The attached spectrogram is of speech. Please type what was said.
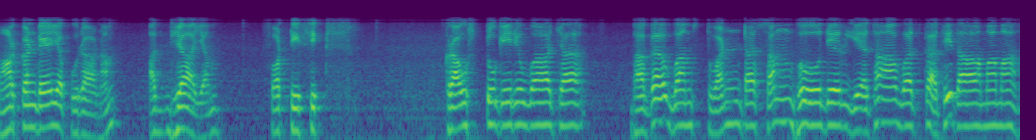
मार्कण्डेयपुराणम् अध्यायं फोर्टिसिक्स् क्रौष्टुगिरुवाच भगवंस्त्वण्डसम्भूतिर्यथावत्कथिता मम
